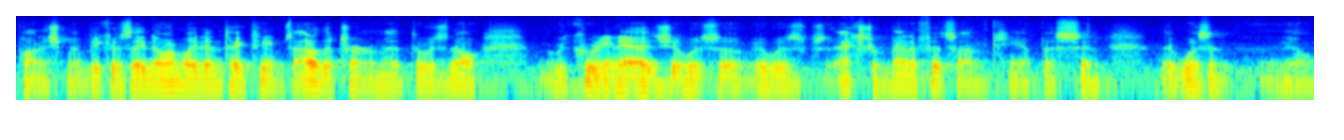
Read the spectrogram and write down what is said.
punishment because they normally didn't take teams out of the tournament. There was no recruiting edge. It was uh, it was extra benefits on campus, and it wasn't you know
